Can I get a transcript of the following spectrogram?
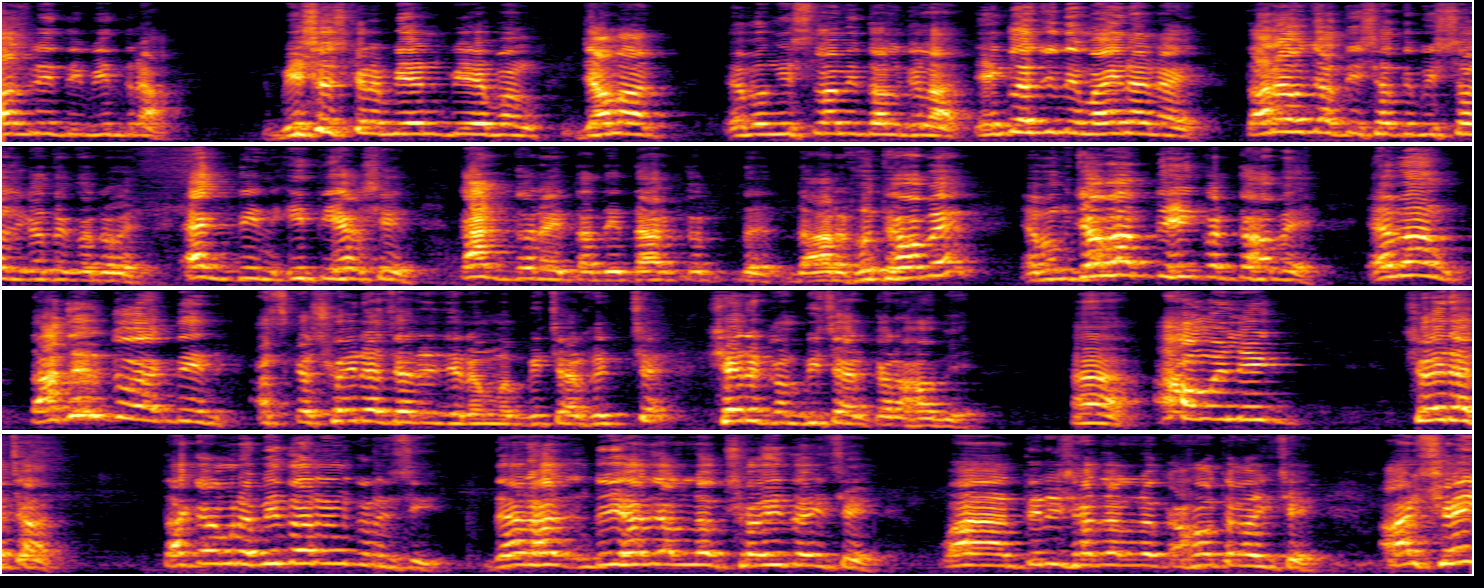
রাজনীতিবিদরা, বিশেষ করে বিএনপি এবং জামাত এবং ইসলামী দলগুলা, এগুলা যদি মাইনা নেয় তারাও জাতির সাথে বিশ্বাসঘাতকতা করবে। একদিন ইতিহাসের কাঠগড়ায় তাদের দাঁড় করতে, দাঁড় হতে হবে এবং জবাবদিহি করতে হবে এবং তাদেরকেও একদিন আজকে স্বৈরাচারের যেরকম বিচার হচ্ছে, সেরকম বিচার করা হবে। হ্যাঁ আওয়ামী লীগ স্বৈরাচার, তাকে আমরা বিতরণ করেছি। দেড় হাজার দুই হাজার লোক শহীদ হয়েছে তিরিশ হাজার লোক আহত হয়েছে। আর সেই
